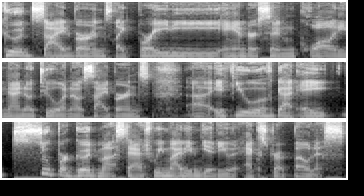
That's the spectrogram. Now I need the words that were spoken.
good sideburns like Brady Anderson quality 90210 sideburns. Uh, if you have got a super good mustache, we might even give you an extra bonus,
